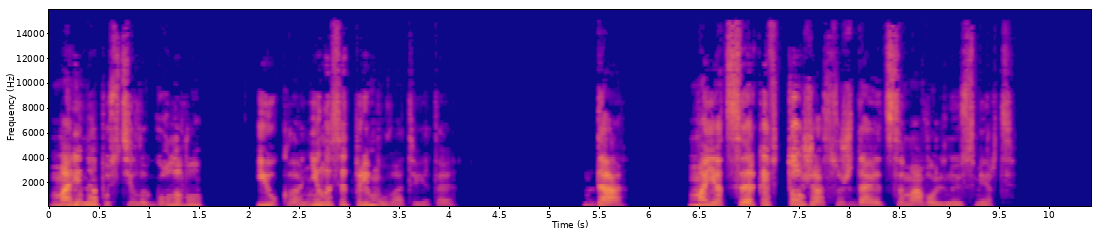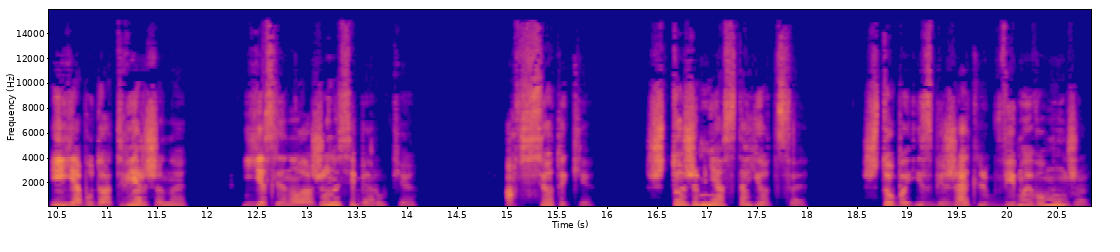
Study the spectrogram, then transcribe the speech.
Марина опустила голову и уклонилась от прямого ответа. Да, моя церковь тоже осуждает самовольную смерть, и я буду отвержена, если наложу на себя руки. А все-таки, что же мне остается, чтобы избежать любви моего мужа,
